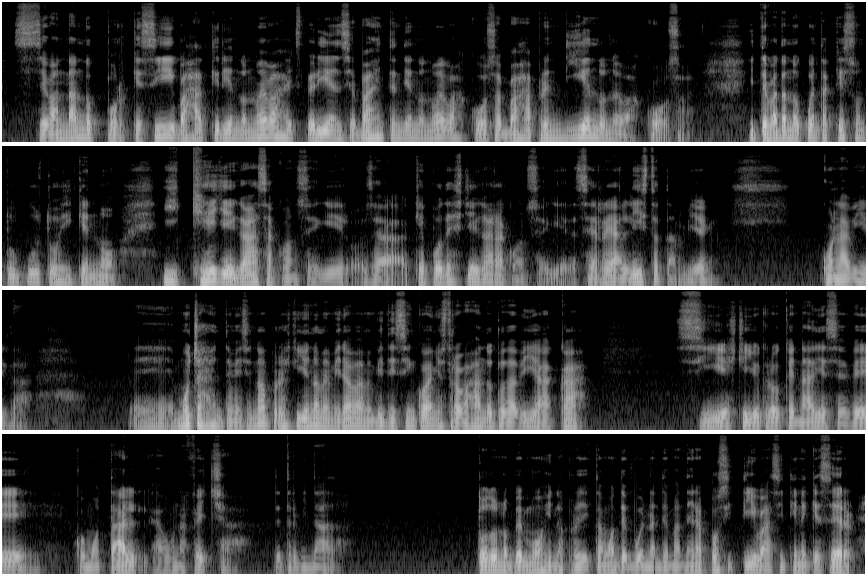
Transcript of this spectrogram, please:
se van dando porque sí, vas adquiriendo nuevas experiencias, vas entendiendo nuevas cosas, vas aprendiendo nuevas cosas y te vas dando cuenta qué son tus gustos y qué no, y qué llegas a conseguir, o sea, qué puedes llegar a conseguir, ser realista también con la vida. Eh, mucha gente me dice, no, pero es que yo no me miraba a mis 25 años trabajando todavía acá. Sí, es que yo creo que nadie se ve como tal a una fecha determinada. Todos nos vemos y nos proyectamos de, buena, de manera positiva, así tiene que ser.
